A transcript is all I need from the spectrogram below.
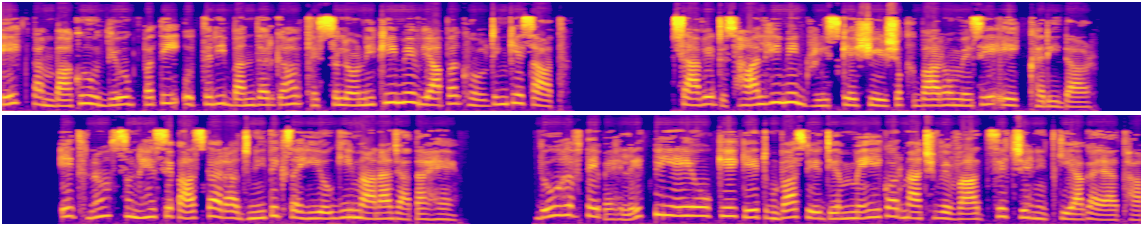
एक तंबाकू उद्योगपति उत्तरी बंदरगाह थिसलोनिकी में व्यापक होल्डिंग के साथ। सैवेटिस हाल ही में ग्रीस के शीर्ष अखबारों में से एक खरीदार। इथनो सुनहे से पास का राजनीतिक सहयोगी माना जाता है। दो हफ़्ते पहले पीएओके के टुम्बा स्टेडियम में एक और मैच विवाद से चिन्हित किया गया था,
